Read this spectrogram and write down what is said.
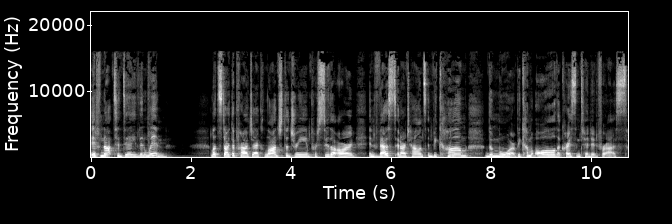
If not today, then when? Let's start the project, launch the dream, pursue the art, invest in our talents, and become the more, become all that Christ intended for us.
